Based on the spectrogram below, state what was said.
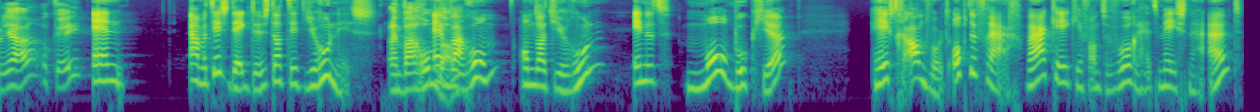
Ja, oké. En Amethyst denkt dus dat dit Jeroen is. En waarom en dan? waarom? Omdat Jeroen in het molboekje heeft geantwoord op de vraag... waar keek je van tevoren het meest naar uit?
